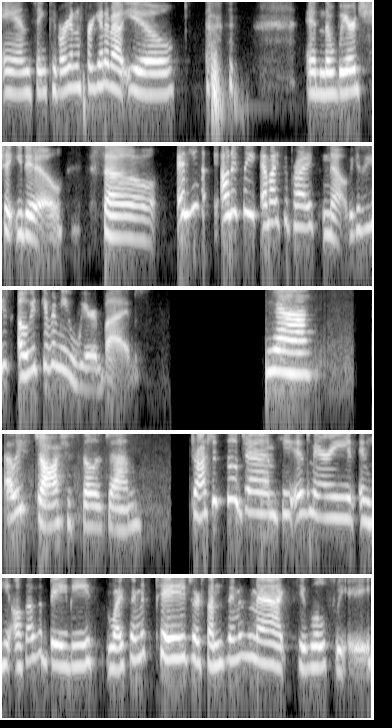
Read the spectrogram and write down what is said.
and think people are gonna forget about you and the weird shit you do. So, and he's honestly, am I surprised? No, because he's always given me weird vibes. Yeah. At least Josh is still a gem. Josh is still gem. He is married and he also has a baby. His wife's name is Paige. Their son's name is Max. He's a little sweetie.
